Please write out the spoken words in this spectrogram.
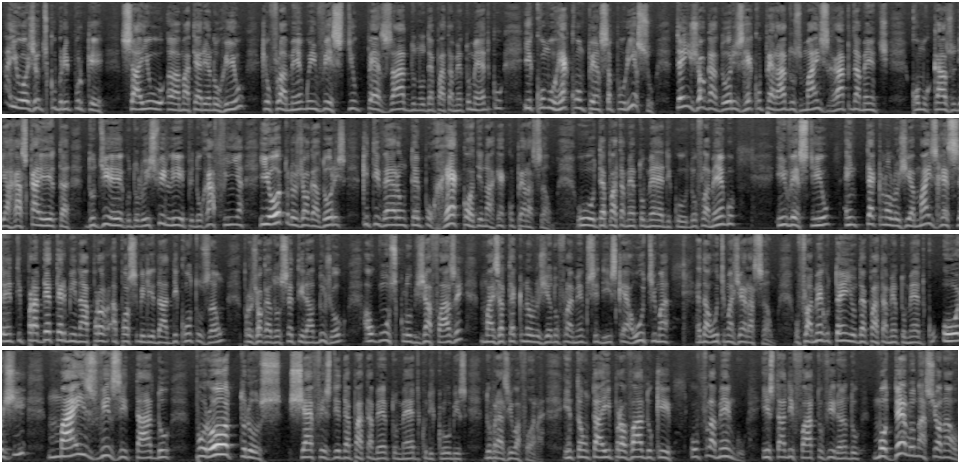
Aí hoje eu descobri por quê. Saiu a matéria no Rio que o Flamengo investiu pesado no departamento médico e, como recompensa por isso, tem jogadores recuperados mais rapidamente, como o caso de Arrascaeta, do Diego, do Luiz Felipe, do Rafinha e outros jogadores que tiveram tempo recorde na recuperação. O departamento médico do Flamengo investiu em tecnologia mais recente para determinar a possibilidade de contusão para o jogador ser tirado do jogo. Alguns clubes já fazem, mas a tecnologia do Flamengo se diz que é a última, é da última geração. O Flamengo tem o departamento médico hoje mais visitado por outros chefes de departamento médico de clubes do Brasil afora. Então está aí provado que o Flamengo está de fato virando modelo nacional.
